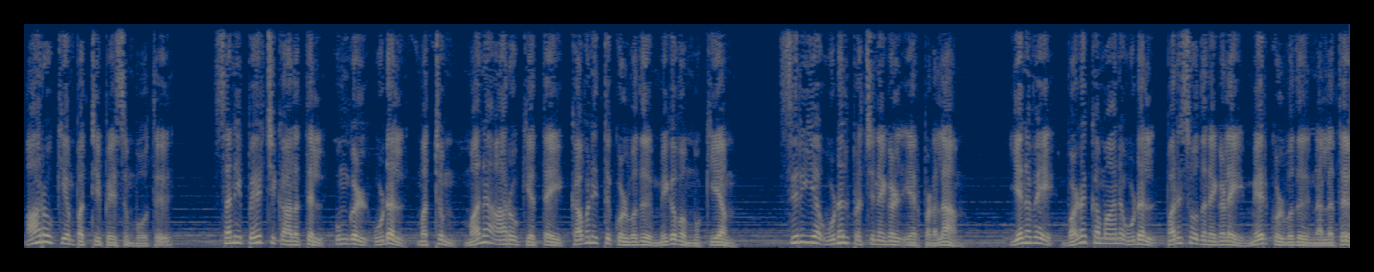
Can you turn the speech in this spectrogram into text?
ஆரோக்கியம் பற்றி பேசும்போது சனி பயிற்சி காலத்தில் உங்கள் உடல் மற்றும் மன ஆரோக்கியத்தை கவனித்துக் கொள்வது மிகவும் முக்கியம். சிறிய உடல் பிரச்சினைகள் ஏற்படலாம். எனவே வழக்கமான உடல் பரிசோதனைகளை மேற்கொள்வது நல்லது.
